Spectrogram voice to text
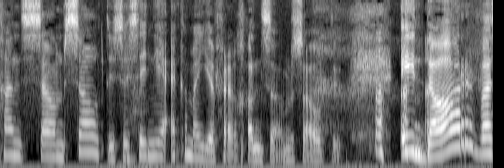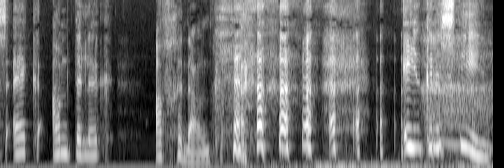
gaan saam saal toe. Sy sê nee, ek en my juffrou gaan saam saal toe. En daar was ek amptelik afgedank. en Christine,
